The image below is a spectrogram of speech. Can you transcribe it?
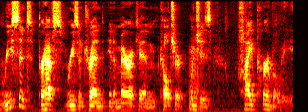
recent, perhaps recent trend in American culture, which is hyperbole.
